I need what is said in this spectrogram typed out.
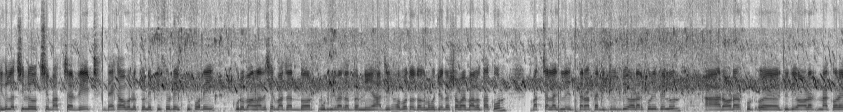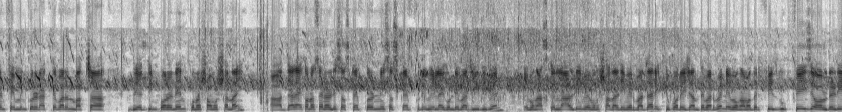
এগুলো ছিল হচ্ছে বাচ্চার রেট দেখা হবে নতুন এপিসোডে একটু পরেই। পুরো বাংলাদেশের বাজার দর, মুরগির বাজার দর নিয়ে হাজির হব। ততক্ষণ পর্যন্ত সবাই ভালো থাকুন। বাচ্চা লাগলে তাড়াতাড়ি জলদি অর্ডার করে ফেলুন। আর অর্ডার যদি অর্ডার না করেন পেমেন্ট করে রাখতে পারেন। বাচ্চা দু একদিন পরে নেন, কোনো সমস্যা নাই। আর যারা এখনও চ্যানেলটি সাবস্ক্রাইব করেননি সাবস্ক্রাইব করে বেল আইকনটি বাজিয়ে দিবেন। এবং আজকে লাল ডিম এবং সাদা ডিমের বাজার একটু পরেই জানতে পারবেন। এবং আমাদের ফেসবুক পেজে অলরেডি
